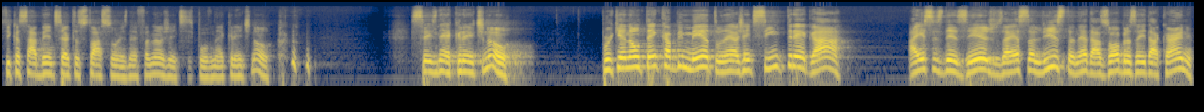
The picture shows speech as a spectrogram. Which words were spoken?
fica sabendo de certas situações, né? Fala, não, gente, esse povo não é crente, não. Vocês não é crente, não. Porque não tem cabimento né, a gente se entregar a esses desejos, a essa lista né, das obras aí da carne,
